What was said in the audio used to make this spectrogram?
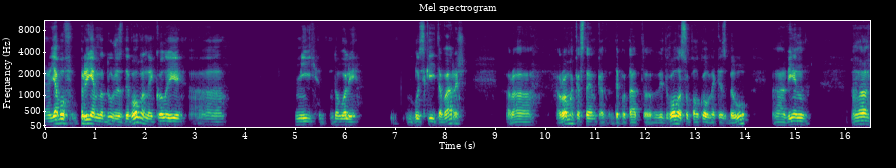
е, я був приємно дуже здивований, коли е, мій доволі близький товариш Ро- Рома Костенко, депутат від голосу, полковник СБУ, е, він е,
